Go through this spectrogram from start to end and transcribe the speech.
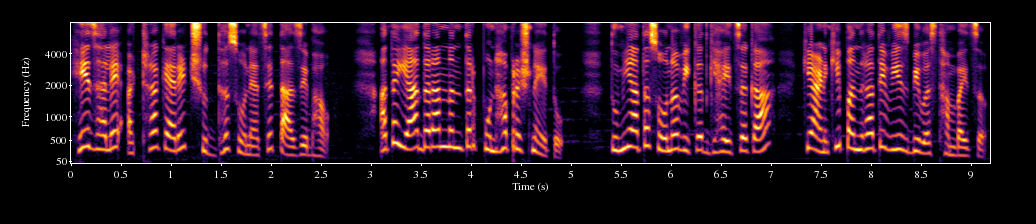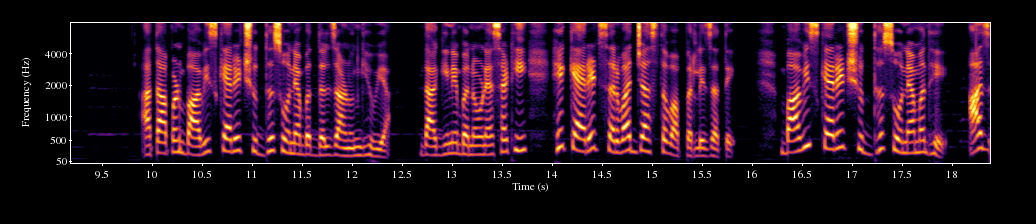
हे झाले अठरा कॅरेट शुद्ध सोन्याचे ताजे भाव. आता या दरांनंतर पुन्हा प्रश्न येतो. तुम्ही आता सोनं विकत घ्यायचं का? की आणखी पंधरा ते वीस दिवस थांबायचं? आता आपण बावीस कॅरेट शुद्ध सोन्याबद्दल जाणून घेऊया. दागिने बनवण्यासाठी हे कॅरेट सर्वात जास्त वापरले जाते. बावीस कॅरेट शुद्ध सोन्यामध्ये आज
